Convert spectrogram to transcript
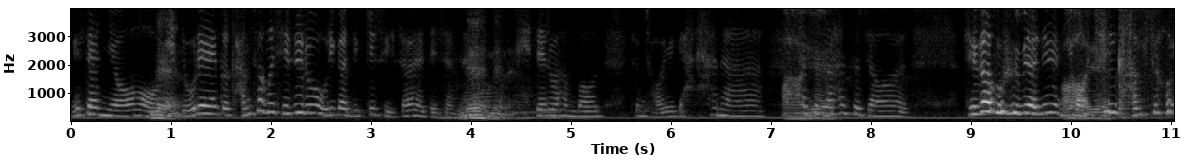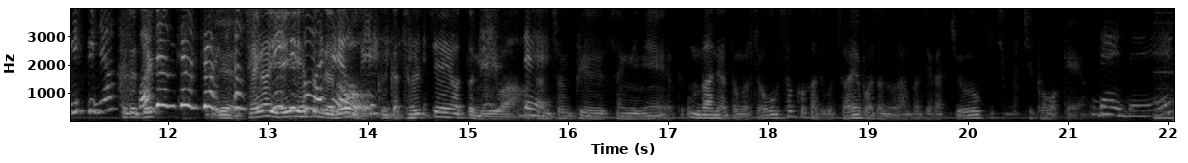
일단요, 네. 이 노래 그 감성을 제대로 우리가 느낄 수 있어야 되잖아요. 네, 네, 네. 제대로 한번 좀 저에게 하나하나 아, 한 소절 예. 한 소절 제가 부르면은 이 아, 멋진 예. 감성이 그냥 근데 제, 와장창창창 예, 제가 해질 것 얘기했던 대로 같아요. 예. 그러니까 절제의 어떤 미와 네. 어떤 조용필 선생님이 음반의 어떤 걸 조금 섞어가지고 저의 버전으로 한번 제가 쭉 짚- 짚어볼게요. 네, 네.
